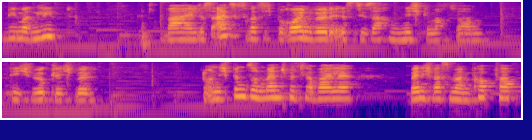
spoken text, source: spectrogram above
die man liebt. Weil das Einzige, was ich bereuen würde, ist, die Sachen nicht gemacht zu haben, die ich wirklich will. Und ich bin so ein Mensch mittlerweile, wenn ich was in meinem Kopf habe,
